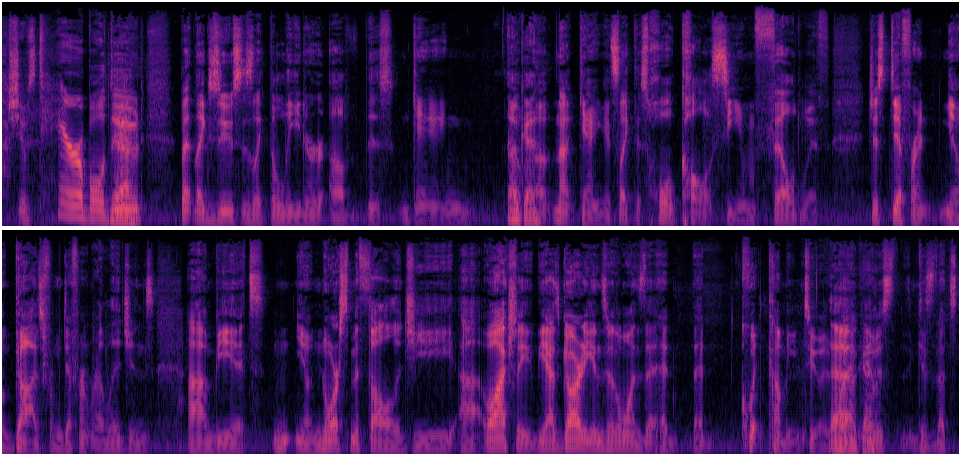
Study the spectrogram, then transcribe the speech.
gosh, it was terrible, Yeah. dude. But like Zeus is like the leader of this gang. of- Okay. of- not gang. It's like this whole coliseum filled with just different, you know, gods from different religions. Um, be it you know Norse mythology. Uh, well, actually, the Asgardians are the ones that had had quit coming to it. But okay. It was because that's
